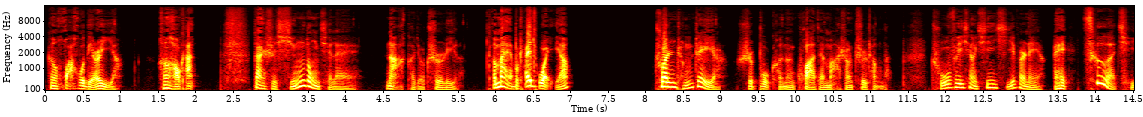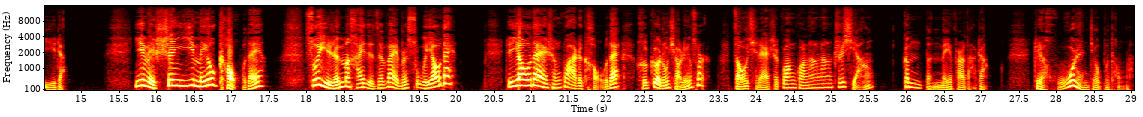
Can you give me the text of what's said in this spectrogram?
跟花蝴蝶一样，很好看。但是行动起来那可就吃力了，他迈不开腿呀。穿成这样是不可能跨在马上驰骋的，除非像新媳妇那样，哎，侧骑着。因为深衣没有口袋呀，所以人们还得在外边束个腰带，这腰带上挂着口袋和各种小零碎走起来是咣咣啷啷直响，根本没法打仗。这胡人就不同了，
